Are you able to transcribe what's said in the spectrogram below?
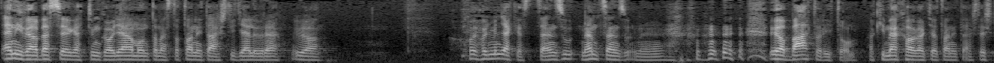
Enivel beszélgettünk, ahogy elmondtam ezt a tanítást így előre. Ő a... Hogy, hogy mondják ezt? Cenzúr? Nem cenzúr? Ne. ő a bátorítom, aki meghallgatja a tanítást, és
